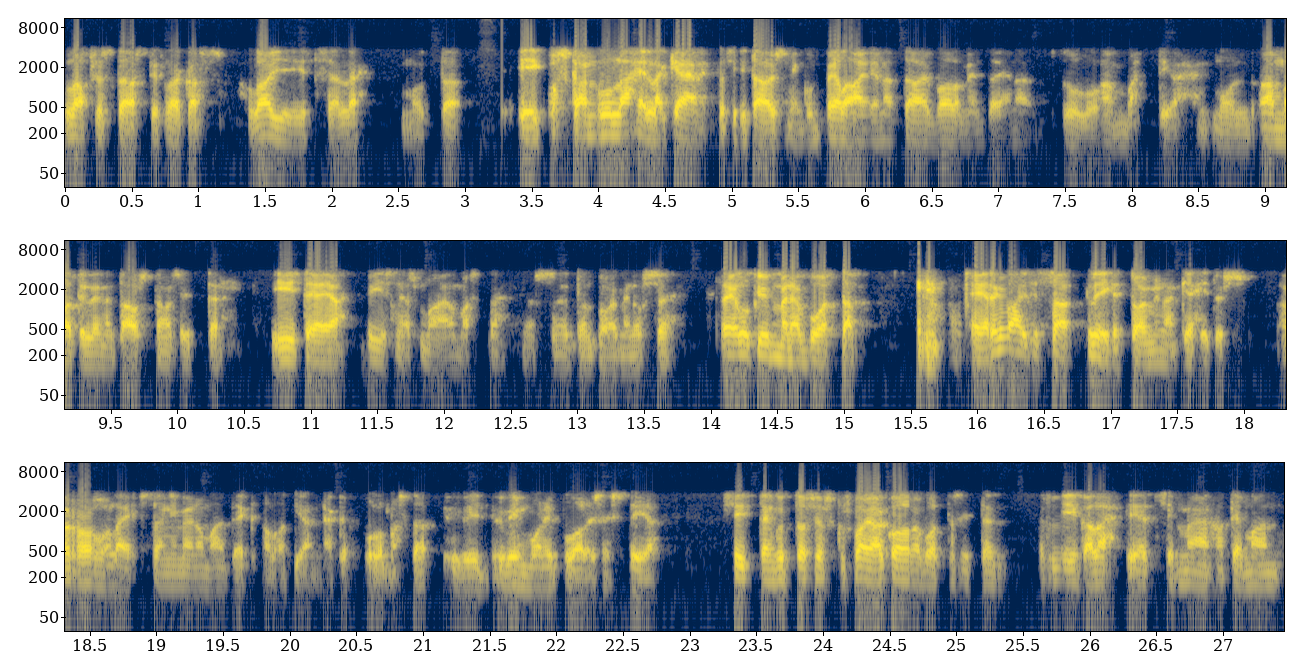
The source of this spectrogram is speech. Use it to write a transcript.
lapsesta asti rakas laji itselle, mutta ei koskaan ollut lähelläkään, että siitä olisi niin kuin pelaajana tai valmentajana tullut ammattia. Mun ammatillinen tausta on sitten IT- ja bisnesmaailmasta, jossa nyt on toiminut se reilu kymmenen vuotta erilaisissa liiketoiminnan kehitysrooleissa nimenomaan teknologian näkökulmasta hyvin, hyvin monipuolisesti. Ja sitten kun tuossa joskus vajaa kolme vuotta sitten liika lähti etsimään, hakemaan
